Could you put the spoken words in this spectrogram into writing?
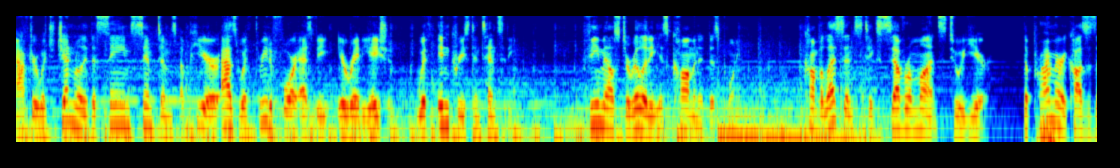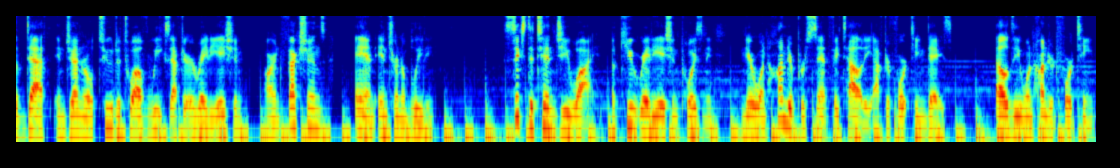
after which generally the same symptoms appear as with 3 to 4 SV irradiation, with increased intensity. Female sterility is common at this point. Convalescence takes several months to a year. The primary causes of death, in general 2 to 12 weeks after irradiation, are infections and internal bleeding. 6 to 10 GY, acute radiation poisoning, near 100% fatality after 14 days, LD 114.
